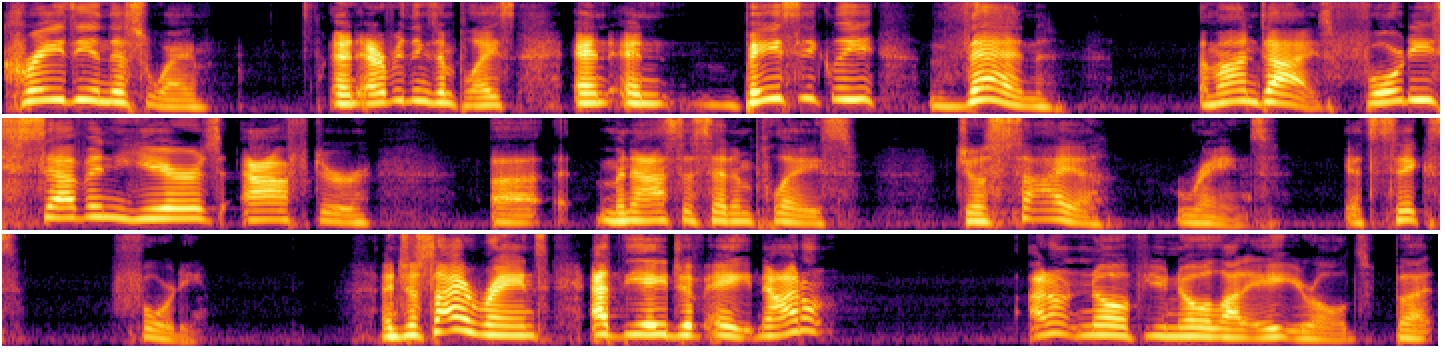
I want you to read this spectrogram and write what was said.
crazy in this way, and everything's in place. And, and basically, then Amon dies 47 years after uh, Manasseh set in place. Josiah reigns at 640. And Josiah reigns at the age of eight. Now, I don't, I don't know if you know a lot of eight year olds, but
